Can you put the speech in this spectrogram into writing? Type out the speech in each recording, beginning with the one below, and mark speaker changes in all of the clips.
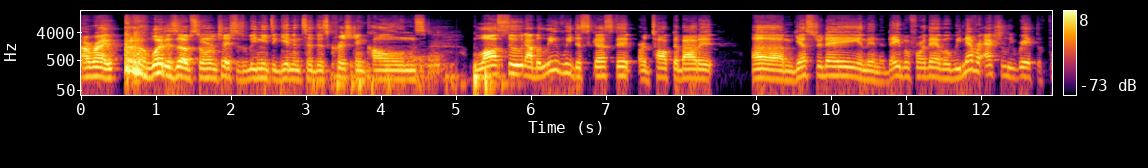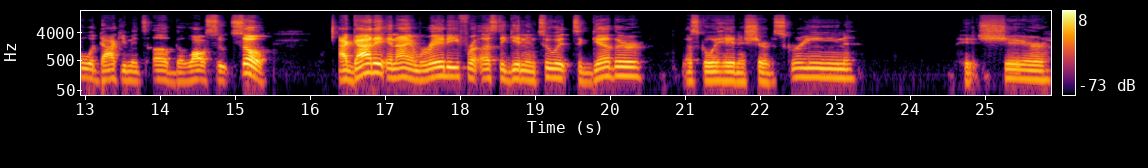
Speaker 1: All right, what is up, Storm Chasers? We need to get into this Christian Combs lawsuit. I believe we discussed it or talked about it um yesterday and then the day before that, but we never actually read the full documents of the lawsuit. So I got it and I am ready for us to get into it together. Let's go ahead and share the screen. Hit share.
